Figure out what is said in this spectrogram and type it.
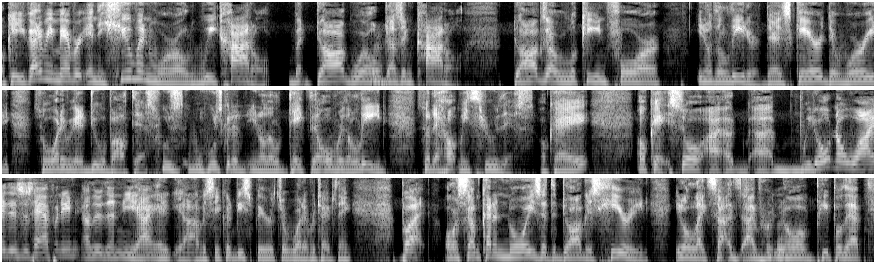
Okay, you got to remember in the human world we coddle, but dog world mm. doesn't coddle. Dogs are looking for you know the leader. They're scared. They're worried. So what are we going to do about this? Who's who's going to you know take the over the lead so to help me through this? Okay, okay. So uh, uh, we don't know why this is happening, other than yeah, it, yeah. Obviously, it could be spirits or whatever type thing, but or some kind of noise that the dog is hearing. You know, like so- I've heard know of people that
